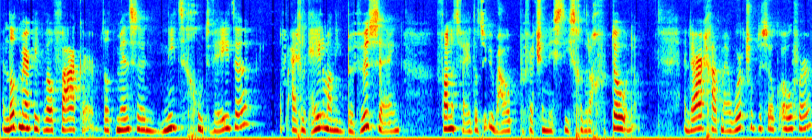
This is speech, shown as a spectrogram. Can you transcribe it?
En dat merk ik wel vaker. Dat mensen niet goed weten, of eigenlijk helemaal niet bewust zijn van het feit dat ze überhaupt perfectionistisch gedrag vertonen. En daar gaat mijn workshop dus ook over.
